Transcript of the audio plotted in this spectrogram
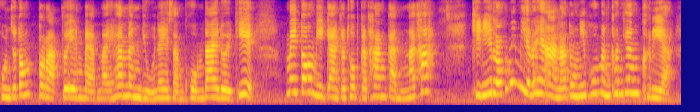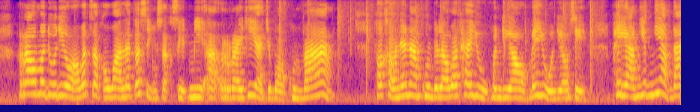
คุณจะต้องปรับตัวเองแบบไหนให้มันอยู่ในสังคมได้โดยที่ไม่ต้องมีการกระทบกระทั่งกันนะคะ ทีนี้เราก็ไม่มีอะไรให้อ่านแล้วตรงนี้เพราะมันค่อนข้างเคลียร์ เรามาดูดีกว่าว่าจักรวาลและก็สิ่งศักดิ์สิทธิ์มีอะไรที่อยากจะบอกคุณบ้าง เพราะเขาแนะนำคุณไปแล้วว่าถ้าอยู่คนเดียวไม่อยู่คนเดียวสิ พยายามเงียบๆได้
